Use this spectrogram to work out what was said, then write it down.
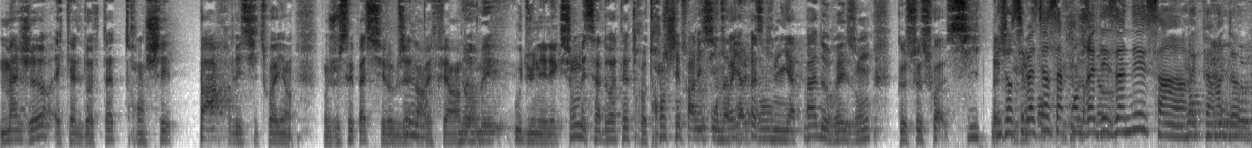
majeures et qu'elles doivent être tranchées par les citoyens. Donc je ne sais pas si c'est l'objet d'un référendum ou d'une élection, mais ça doit être tranché par les citoyens parce qu'il n'y a pas de raison que ce soit si. Mais Jean-Sébastien, ça prendrait des années, ça, un référendum.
